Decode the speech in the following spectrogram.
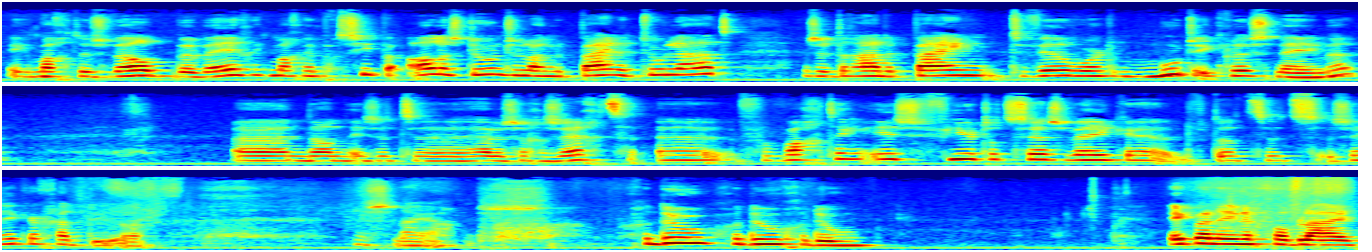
Ik mag dus wel bewegen. Ik mag in principe alles doen zolang de pijn het toelaat. En zodra de pijn te veel wordt, moet ik rust nemen. En dan is het, uh, hebben ze gezegd, uh, verwachting is vier tot zes weken dat het zeker gaat duren. Dus nou ja, gedoe, gedoe, gedoe. Ik ben in ieder geval blij.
